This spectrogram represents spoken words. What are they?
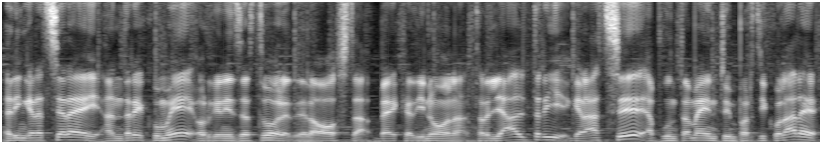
ringrazierei Andrea Comè, organizzatore della Osta Becca di Nona, tra gli altri, grazie, appuntamento in particolare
